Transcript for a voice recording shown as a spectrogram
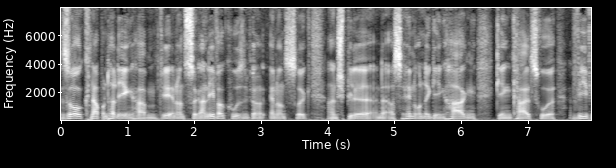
so knapp unterlegen haben. Wir erinnern uns zurück an Leverkusen, wir erinnern uns zurück an Spiele aus der Hinrunde gegen Hagen, gegen Karlsruhe, wie,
